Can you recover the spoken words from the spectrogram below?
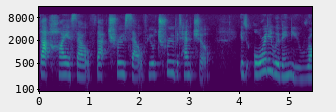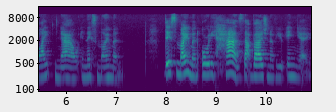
that higher self, that true self, your true potential is already within you right now in this moment. This moment already has that version of you in you.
